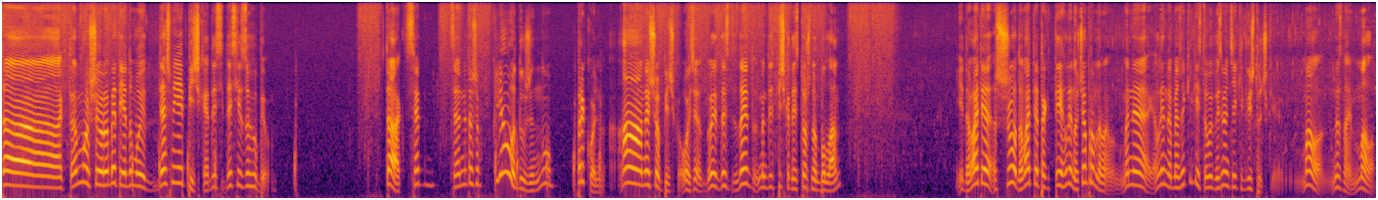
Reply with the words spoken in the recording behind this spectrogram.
Так, тому що робити, я думаю, де ж моя пічка? Десь, десь її загубив. Так, це, це не те, щоб кльово дуже, ну, прикольно. А, знайшов пічку. Ось, десь, знаєте, десь пічка десь точно була. І давайте, що, давайте пекти глину. В чому проблема? У мене глина обмежена кількість, то ви візьмете тільки дві штучки. Мало, не знаю, мало.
